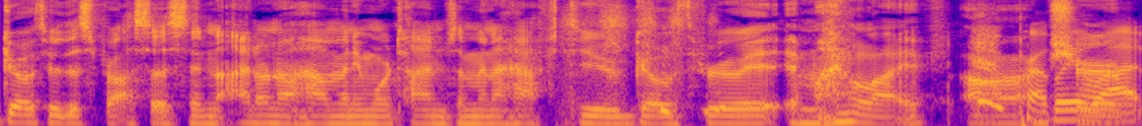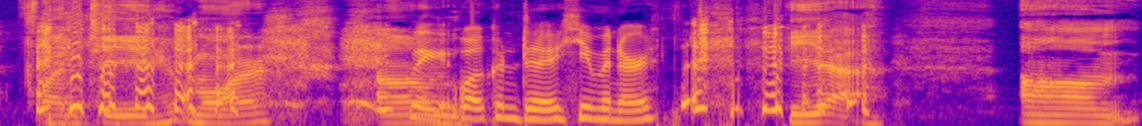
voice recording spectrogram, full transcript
go through this process and I don't know how many more times I'm going to have to go through it in my life. Uh, Probably sure a lot. plenty more. Um, Welcome to human earth. yeah. Um,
